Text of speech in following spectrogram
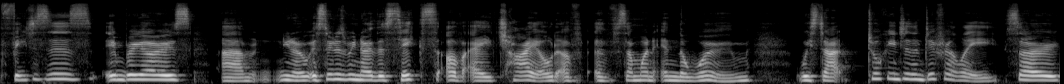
fetuses, embryos, um, you know, as soon as we know the sex of a child, of, of someone in the womb, we start talking to them differently. So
